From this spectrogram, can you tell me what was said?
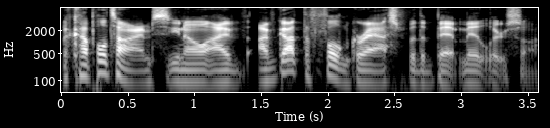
a couple times, you know, I've I've got the full grasp of the Bette Midler song.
